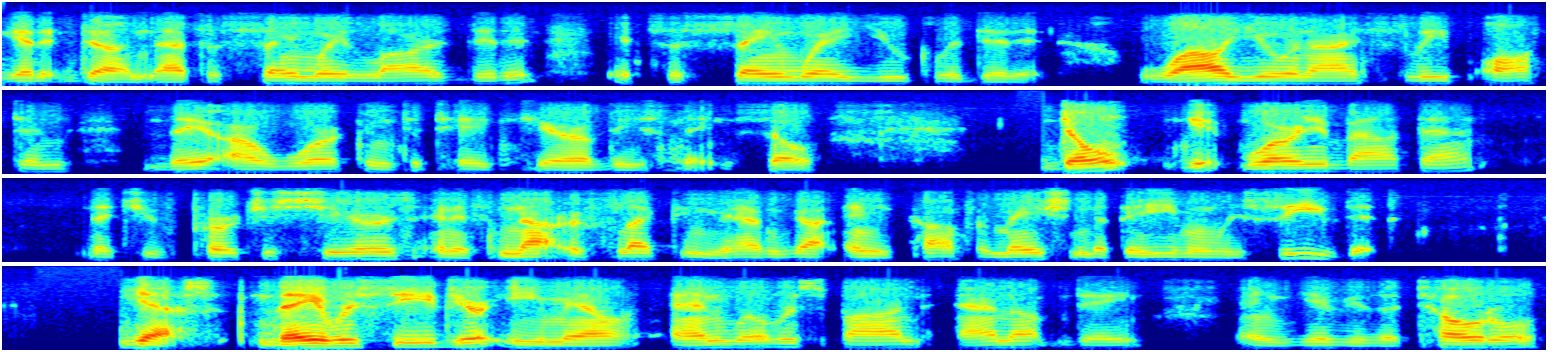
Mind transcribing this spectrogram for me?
get it done. That's the same way Lars did it. It's the same way Euclid did it. While you and I sleep often, they are working to take care of these things. So don't get worried about that. That you've purchased shares and it's not reflecting. You haven't got any confirmation that they even received it. Yes, they received your email and will respond and update and give you the total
